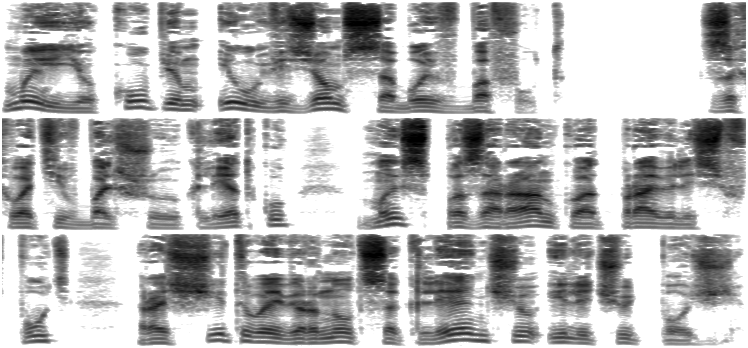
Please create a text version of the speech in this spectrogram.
мы ее купим и увезем с собой в Бафут. Захватив большую клетку, мы с позаранку отправились в путь, рассчитывая вернуться к Ленчу или чуть позже.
